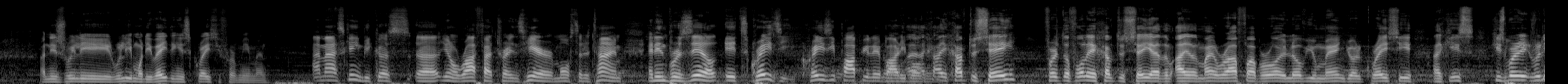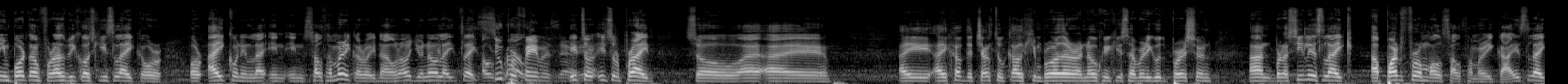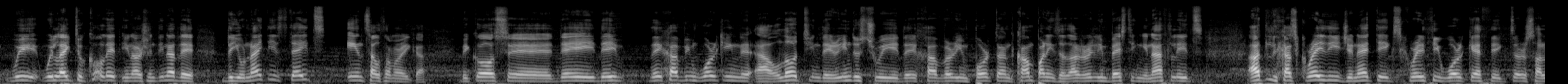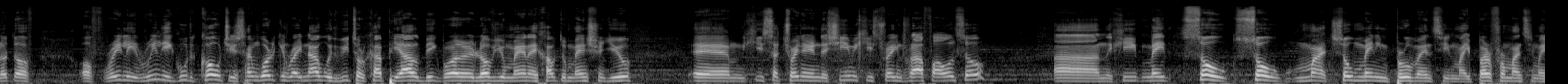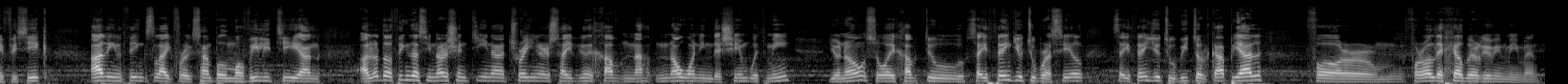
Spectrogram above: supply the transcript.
and it's really really motivating. It's crazy for me, man. I'm asking because uh, you know Rafa trains here most of the time, and in Brazil it's crazy, crazy popular no, bodybuilding. I, I, have to say, first of all, I have to say I, I admire Rafa, bro. I love you, man. You're crazy, and he's he's very really important for us because he's like our our icon in in, in South America right now. No? You know, like it's like super proud. famous there. It's yeah. our it's our pride. So I, I I have the chance to call him brother. I know he's a very good person and Brazil is like apart from all South America. It's like we, we like to call it in Argentina the the United States in South America because uh, they they they have been working a lot in their industry. They have very important companies that are really investing in athletes. Athlete has crazy genetics, crazy work ethic. There's a lot of of really really good coaches. I'm working right now with Vitor Capial, big brother. Love you, man. I have to mention you. Um, he's a trainer in the gym. He's trained Rafa also and he made so so much so many improvements in my performance in my physique adding things like for example mobility and a lot of things that in argentina trainers i didn't have no, no one in the gym with me you know? So i have to say thank you to brazil say thank you to vitor capial for for all the help they're giving me man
